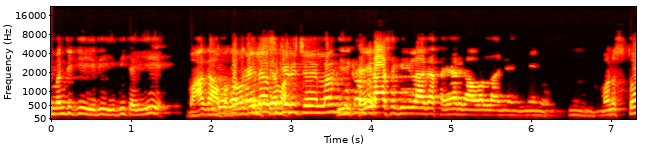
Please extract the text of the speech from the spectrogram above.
మందికి ఇది ఇది చెయ్యి బాగా ఇది కైలాసగిరి. కైలాసగిరిలాగా తయారు కావాలని నేను. మనసుతో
